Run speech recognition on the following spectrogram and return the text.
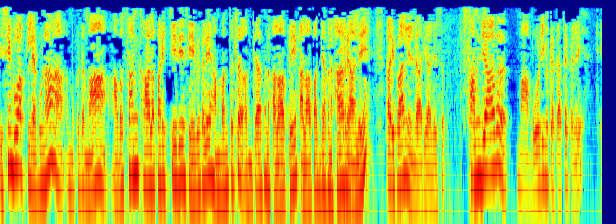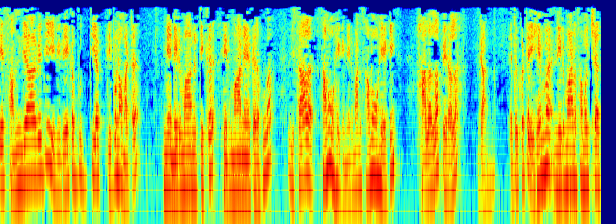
ඉසිඹුවක් ලැබුණා. මොකද මා අවසන් කාල පරිච්ඡේදයේ සේවය කළේ හම්බන්තොට අධ්‍යාපන කලාපයේ කලාප අධ්‍යාපන කාර්යාලයේ පරිපාලන නිලධාරියා ලෙස. සන්ධ්‍යාව මා බෝඩිමක ගත කළේ ඒ සන්ධ්‍යාවේදී විවේක බුද්ධියක් තිබුණා මට මේ නිර්මාණ ටික නිර්මාණය කරපුවා විශාල සමූහයකින් නිර්මාණ සමූහයකින් හලලා පෙරලා ගන්න. එතකොට එහෙම නිර්මාණ සමුච්චයක්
